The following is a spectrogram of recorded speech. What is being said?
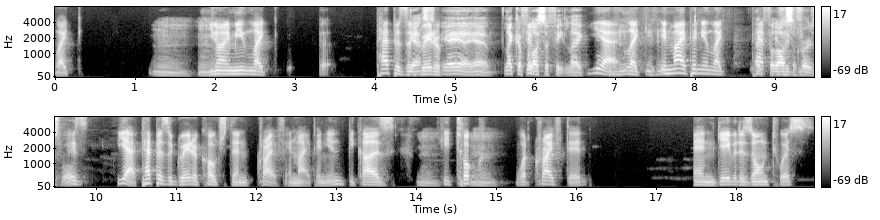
Like, Mm, you know what I mean? Like, uh, Pep is a Yes. greater Yeah, yeah, yeah. Like a philosophy. Like Yeah, Mhm, like mhm. in my opinion, like Pep is a philosophers will- is yeah, Pep is a greater coach than Cruyff, in my opinion, because Mhm, he took mhm. what Cruyff did and gave it his own twist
